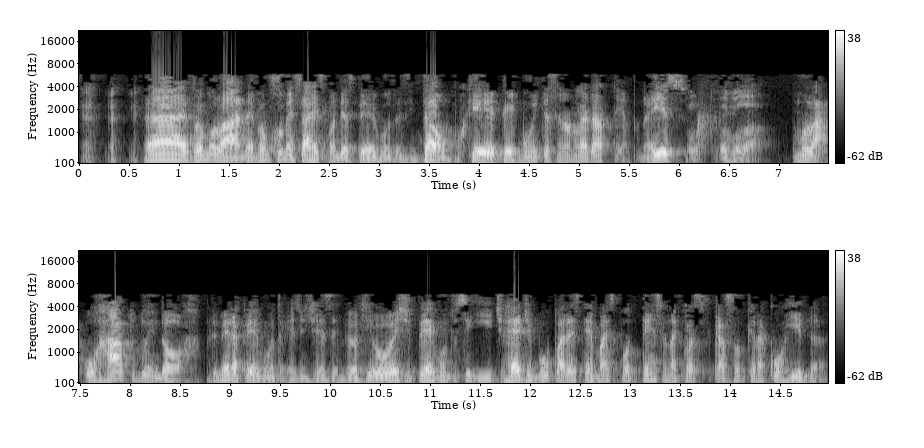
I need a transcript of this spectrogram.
Ai, vamos lá, né? Vamos começar a responder as perguntas então, porque tem muitas, senão não vai dar tempo, não é isso? Vamos lá. Vamos lá, o rato do indoor. Primeira pergunta que a gente recebeu aqui hoje pergunta o seguinte: Red Bull parece ter mais potência na classificação do que na corrida.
